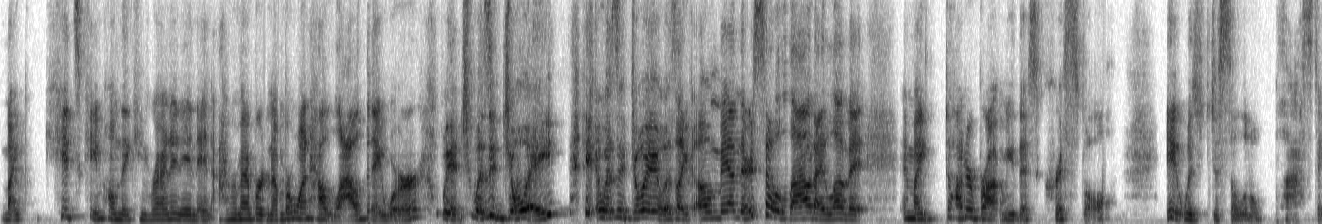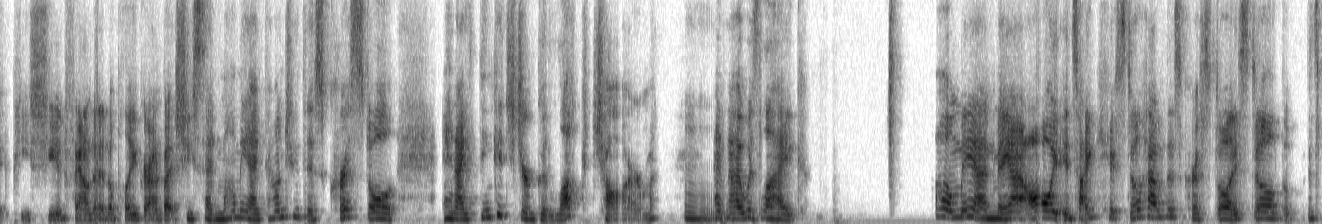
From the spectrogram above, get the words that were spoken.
my kids came home, they came running in, and I remember number one, how loud they were, which was a joy. It was a joy. It was like, oh man, they're so loud. I love it. And my daughter brought me this crystal. It was just a little plastic piece she had found at a playground. But she said, Mommy, I found you this crystal, and I think it's your good luck charm. Mm. And I was like, oh man, may I always, it's, I still have this crystal. I still, it's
